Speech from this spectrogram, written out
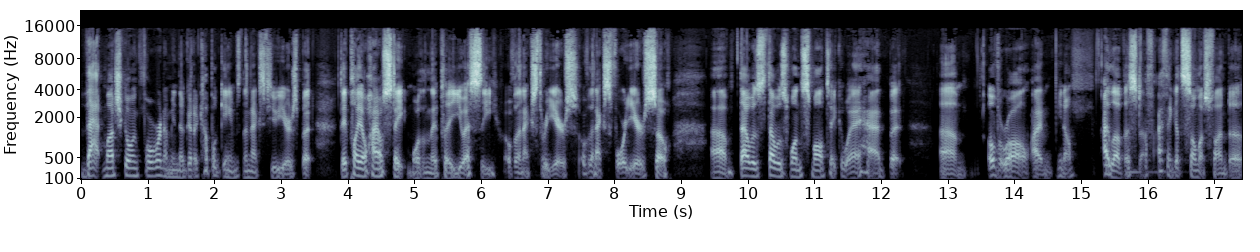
that much going forward. I mean, they'll get a couple games in the next few years, but they play Ohio State more than they play USC over the next three years, over the next four years. So um, that was that was one small takeaway I had. But um, overall, I'm you know I love this stuff. I think it's so much fun to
